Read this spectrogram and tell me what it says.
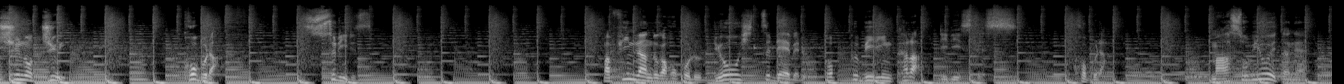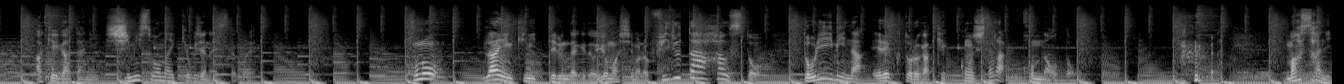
今週の10位コブラ Thrills、まあ、フィンランドが誇る良質レーベルトップビリンからリリースです。コブラ。まあ遊び終えたね。明け方に染みそうな一曲じゃないですかこれ。このライン気に入ってるんだけど読ませてもらう。フィルターハウスとドリーミーなエレクトロが結婚したらこんな音。まさに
